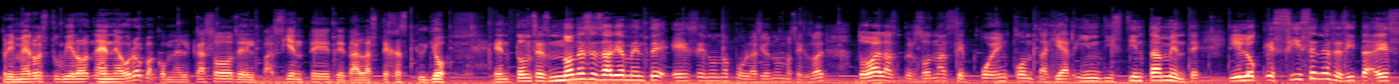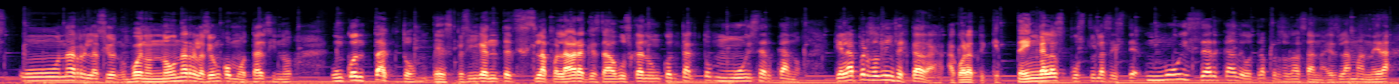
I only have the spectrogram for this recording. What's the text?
primero estuvieron en Europa, como en el caso del paciente de Dallas, Texas, que huyó. Entonces, no necesariamente es en una población homosexual, todas las personas se pueden contagiar indistintamente y lo que sí se necesita es una relación, bueno, no una relación como tal, sino un contacto, específicamente es la palabra que estaba buscando, un contacto muy cercano, que la persona infectada, acuérdate, que tenga las pústulas esté muy cerca de otra persona sana, es la manera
